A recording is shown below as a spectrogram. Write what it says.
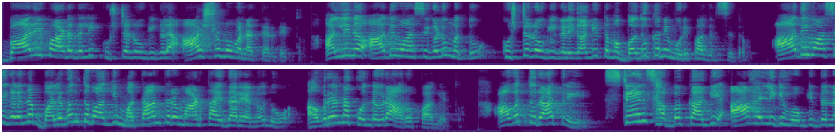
ಬಾರಿಪಾಡದಲ್ಲಿ ಕುಷ್ಠರೋಗಿಗಳ ಆಶ್ರಮವನ್ನ ತೆರೆದಿತ್ತು. ಅಲ್ಲಿನ ಆದಿವಾಸಿಗಳು ಮತ್ತು ಕುಷ್ಠರೋಗಿಗಳಿಗಾಗಿ ತಮ್ಮ ಬದುಕನ್ನೇ ಮುಡಿಪಾಗಿರಿಸಿದ್ರು. ಆದಿವಾಸಿಗಳನ್ನ ಬಲವಂತವಾಗಿ ಮತಾಂತರ ಮಾಡ್ತಾ ಇದ್ದಾರೆ ಅನ್ನೋದು ಅವರನ್ನ ಕೊಂದವರ ಆರೋಪ ಆಗಿತ್ತು. ಅವತ್ತು ರಾತ್ರಿ ಸ್ಟೇನ್ಸ್ ಹಬ್ಬಕ್ಕಾಗಿ ಆ ಹಳ್ಳಿಗೆ ಹೋಗಿದ್ದನ್ನ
